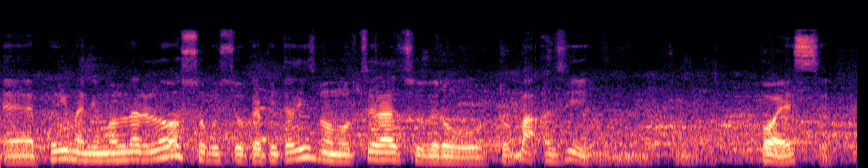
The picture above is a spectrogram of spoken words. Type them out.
Eh, prima di mollare l'osso questo capitalismo mozzerà il suo vero volto, bah sì, può essere.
